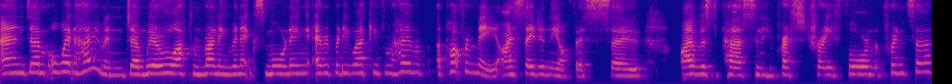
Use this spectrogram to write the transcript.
and um, all went home and um, we were all up and running the next morning everybody working from home apart from me i stayed in the office. So i was the person who pressed tray four on the printer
